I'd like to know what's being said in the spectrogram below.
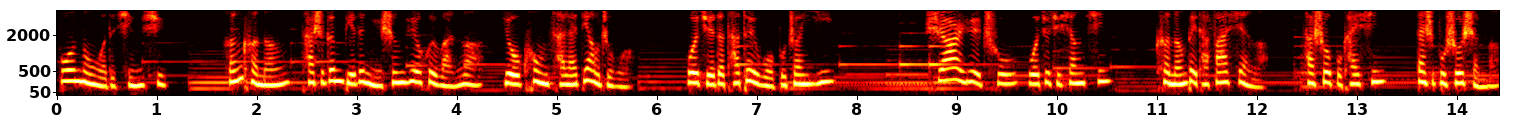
拨弄我的情绪。很可能他是跟别的女生约会完了，有空才来吊着我。我觉得他对我不专一。十二月初我就去相亲，可能被他发现了。他说不开心，但是不说什么。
